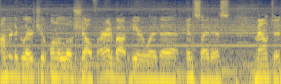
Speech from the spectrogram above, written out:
under the glare shield on a low shelf, right about here where the inside is mounted.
